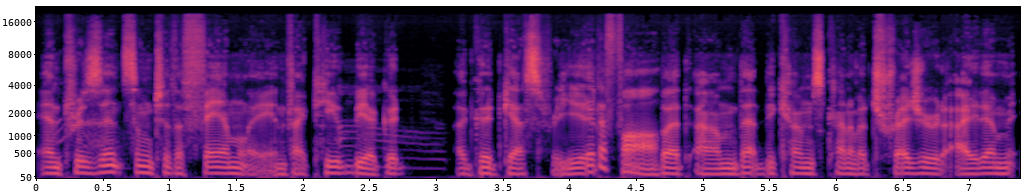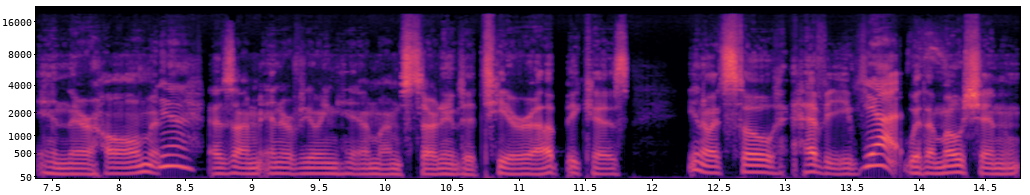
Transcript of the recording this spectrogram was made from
and presents them to the family. In fact, he would be a good a good guest for you. Beautiful. But um, that becomes kind of a treasured item in their home. And Yeah. as I'm interviewing him, I'm starting to tear up because, you know, it's so heavy Yes. with emotion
